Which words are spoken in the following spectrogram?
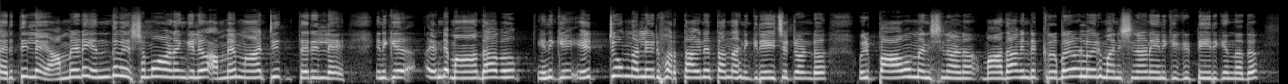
തരത്തില്ലേ? അമ്മയുടെ എന്ത് വിഷമമാണെങ്കിലും അമ്മയെ മാറ്റി തരില്ലേ? എനിക്ക് എന്റെ മാതാവ് എനിക്ക് ഏറ്റവും നല്ലൊരു ഭർത്താവിനെ തന്ന് അനുഗ്രഹിച്ചിട്ടുണ്ട്. ഒരു പാവം മനുഷ്യനാണ്. മാതാവിന്റെ കൃപയുള്ള ഒരു മനുഷ്യനാണ് എനിക്ക് കിട്ടിയിരിക്കുന്നത്.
